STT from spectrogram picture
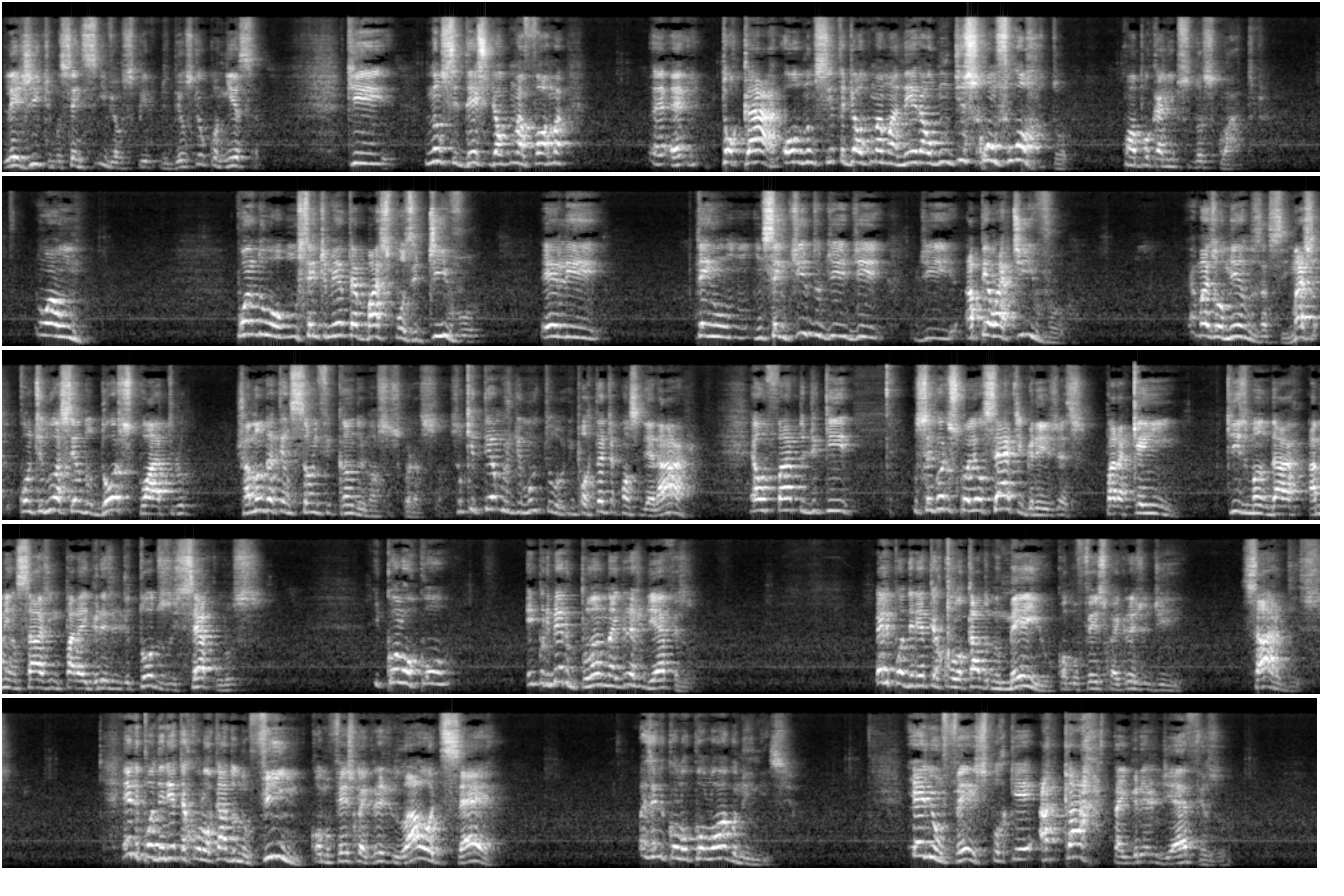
legítimo, sensível ao Espírito de Deus, que eu conheça, que não se deixe de alguma forma é, é, tocar ou não sinta de alguma maneira algum desconforto com Apocalipse 2,4. Não há um. Quando o sentimento é mais positivo, ele tem um, um sentido de, de, de apelativo. É mais ou menos assim, mas continua sendo 2,4 chamando a atenção e ficando em nossos corações. O que temos de muito importante a considerar é o fato de que o Senhor escolheu sete igrejas para quem quis mandar a mensagem para a igreja de todos os séculos e colocou em primeiro plano a igreja de Éfeso. Ele poderia ter colocado no meio, como fez com a igreja de Sardes. Ele poderia ter colocado no fim, como fez com a igreja de Laodiceia. Mas ele colocou logo no início. E ele o fez porque a carta à igreja de Éfeso,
